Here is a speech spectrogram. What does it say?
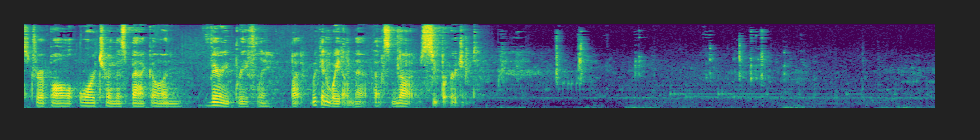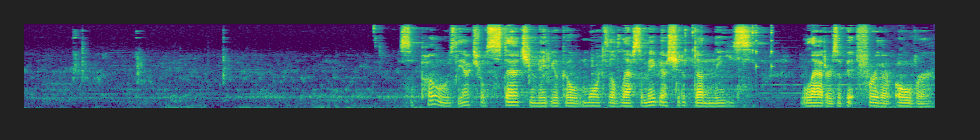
to Drippal or turn this back on very briefly. But we can wait on that. That's not super urgent. Suppose the actual statue maybe will go more to the left, so maybe I should have done these ladders a bit further over.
